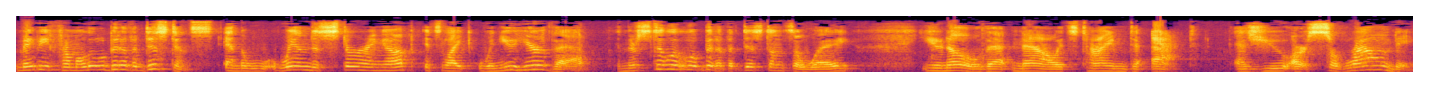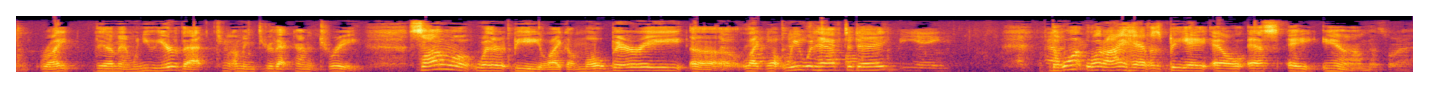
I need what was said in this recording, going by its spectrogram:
maybe from a little bit of a distance and the wind is stirring up, it's like when you hear that and there's still a little bit of a distance away, you know that now it's time to act as you are surrounding, right, them. And when you hear that coming through that kind of tree. So I don't know whether it be like a mulberry, uh, like what we would have today. The one, what I have is B A L S A M. That's what I have.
